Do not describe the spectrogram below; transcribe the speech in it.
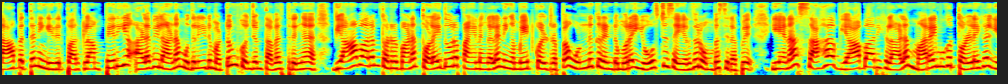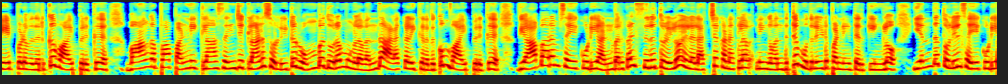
லாபத்தை நீங்கள் எதிர்பார்க்கலாம். பெரிய அளவிலான முதலீடு மட்டும் கொஞ்சம் தவிர்த்துடுங்க. வியாபாரம் தொடர்பான தொலைதூர பயணங்களை நீங்கள் மேற்கொள்கிறப்ப ஒன்றுக்கு ரெண்டு முறை யோசித்து செய்கிறது ரொம்ப சிறப்பு. ஏன்னா சக வியாபாரிகளால் மறைமுக தொல்லைகள் ஏற்படுவதற்கு இருக்கிறதுக்கு வாய்ப்பு இருக்குது வாங்கப்பா பண்ணிக்கலாம் செஞ்சுக்கலான்னு சொல்லிட்டு ரொம்ப தூரம் உங்களை வந்து அலக்கழிக்கிறதுக்கும் வாய்ப்பு இருக்குது வியாபாரம் செய்யக்கூடிய அன்பர்கள் சிறு தொழிலோ இல்லை லட்சக்கணக்கில் நீங்கள் வந்துட்டு முதலீடு பண்ணிட்டு இருக்கீங்களோ எந்த தொழில் செய்யக்கூடிய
